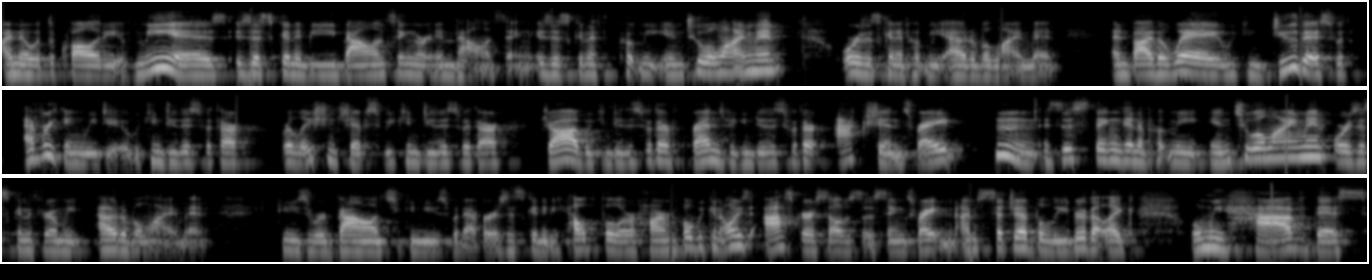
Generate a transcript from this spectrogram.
i know what the quality of me is is this going to be balancing or imbalancing is this going to put me into alignment or is this going to put me out of alignment and by the way we can do this with everything we do. We can do this with our relationships. We can do this with our job. We can do this with our friends. We can do this with our actions, right? Hmm, is this thing going to put me into alignment or is this going to throw me out of alignment? You can use the word balance. You can use whatever. Is this going to be helpful or harmful? We can always ask ourselves those things, right? And I'm such a believer that, like, when we have this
